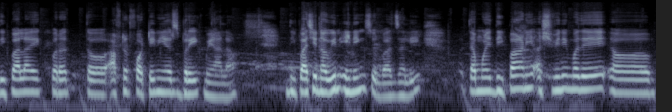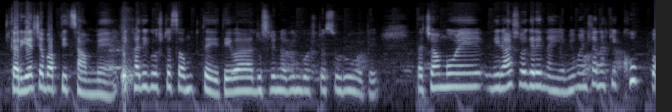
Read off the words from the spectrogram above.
दीपाला एक परत आफ्टर फॉर्टीन इयर्स ब्रेक मिळाला. दीपाची नवीन इनिंग सुरुवात झाली. त्यामुळे दीपा आणि अश्विनीमध्ये करिअरच्या बाबतीत साम्य आहे. एखादी गोष्ट संपते तेव्हा दुसरी नवीन गोष्ट सुरू होते. त्याच्यामुळे निराश वगैरे नाही आहे मी म्हटलं ना की खूप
